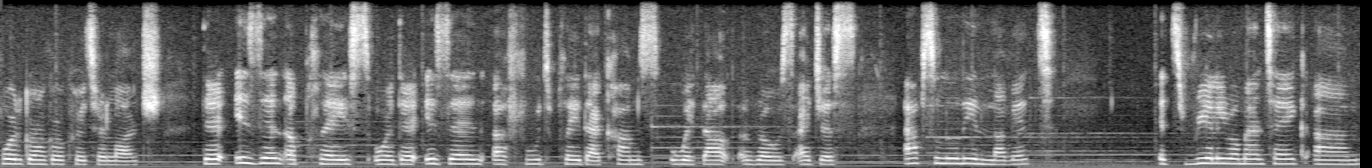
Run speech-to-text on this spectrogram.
for the Ngorongoro Crater Lodge. There isn't a place or there isn't a food plate that comes without a rose. I just absolutely love it. It's really romantic. Um,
